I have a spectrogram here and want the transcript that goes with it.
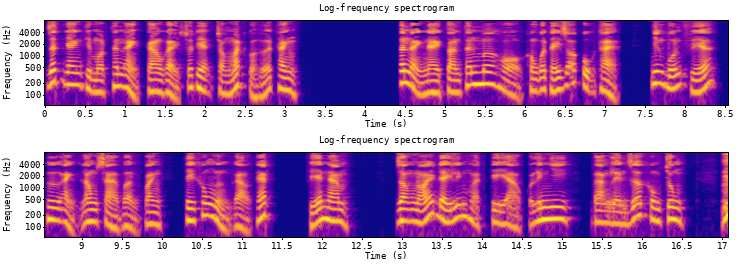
Rất nhanh thì một thân ảnh cao gầy xuất hiện trong mắt của hứa thanh. Thân ảnh này toàn thân mơ hồ, không có thấy rõ cụ thể, nhưng bốn phía, hư ảnh long xà vờn quanh thì không ngừng gào thét. Phía nam, giọng nói đầy linh hoạt kỳ ảo của Linh Nhi vang lên giữa không trung.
